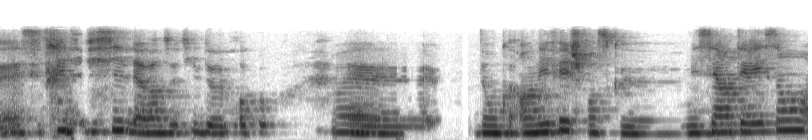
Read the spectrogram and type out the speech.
euh, c'est très difficile d'avoir ce type de propos. Euh, donc, en effet, je pense que. Mais c'est intéressant.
